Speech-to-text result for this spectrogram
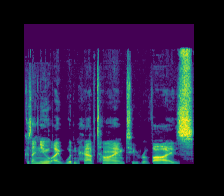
because I knew I wouldn't have time to revise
